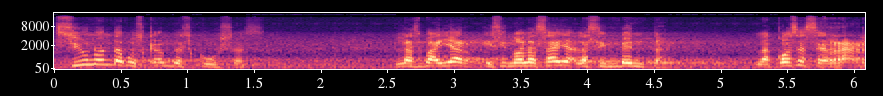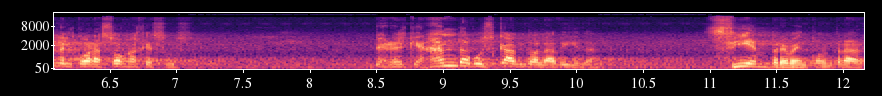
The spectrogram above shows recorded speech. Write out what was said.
Si uno anda buscando excusas, las va a hallar y si no las haya, las inventa. La cosa es cerrarle el corazón a Jesús. Pero el que anda buscando la vida siempre va a encontrar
